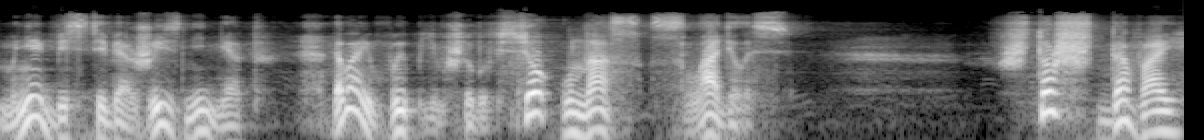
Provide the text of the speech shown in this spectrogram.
Мне без тебя жизни нет». Давай выпьем, чтобы все у нас сладилось. Что ж, давай.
